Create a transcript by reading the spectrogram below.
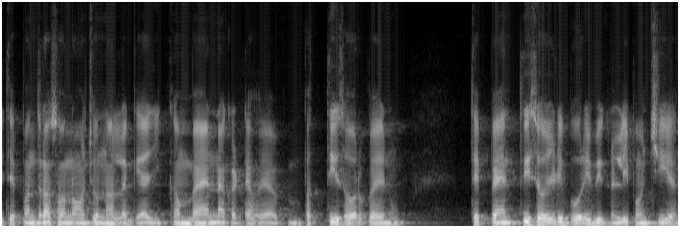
ਜਿੱਥੇ 1509 ਝੋਨਾ ਲੱਗਿਆ ਜੀ, ਕੰਬਾਈਨ ਨਾਲ ਕੱਟਿਆ ਹੋਇਆ 3200 ਰੁਪਏ ਨੂੰ ਤੇ 3500 ਜਿਹੜੀ ਬੋਰੀ ਵਿਕਣ ਲਈ ਪਹੁੰਚੀ ਆ।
